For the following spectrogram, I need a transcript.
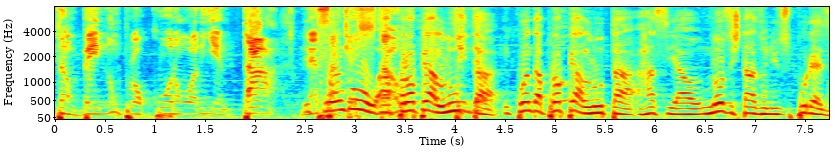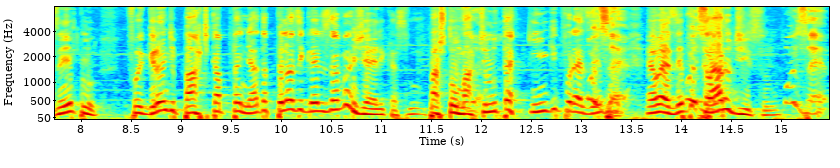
também não procuram orientar e nessa quando questão. A própria luta, entendeu? e quando a própria luta racial nos Estados Unidos, por exemplo, foi grande parte capitaneada pelas igrejas evangélicas. Pastor pois Martin é. Luther King, por exemplo, é. é. um exemplo pois claro é. disso. Né? Pois é.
